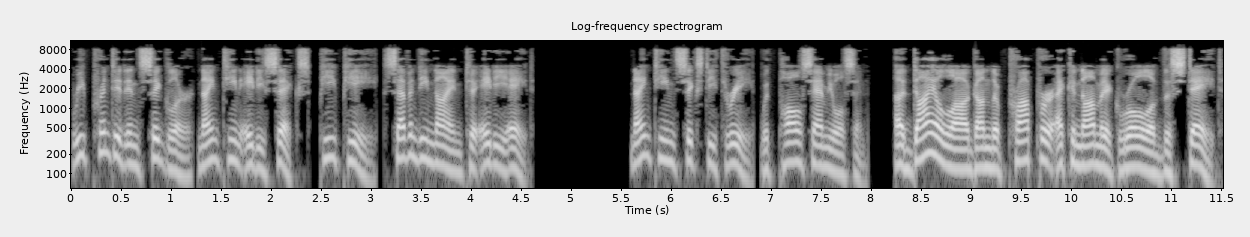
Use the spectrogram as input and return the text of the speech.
Reprinted in Stigler 1986, pp. 79–88 1963, with Paul Samuelson, "'A Dialogue on the Proper Economic Role of the State'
